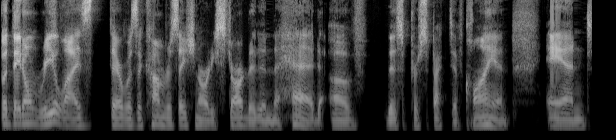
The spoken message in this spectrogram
but they don't realize there was a conversation already started in the head of this prospective client and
